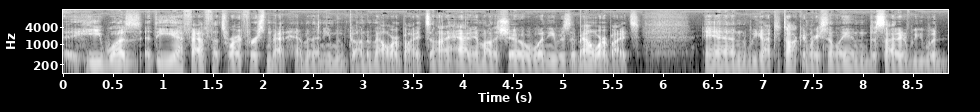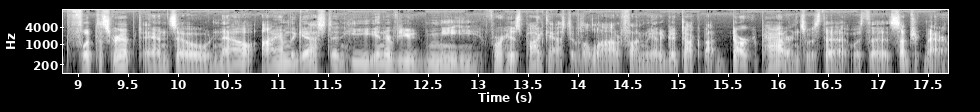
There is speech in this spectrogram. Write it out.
he was at the EFF. That's where I first met him, and then he moved on to Malware Malwarebytes, and I had him on the show when he was at Malware Malwarebytes and we got to talking recently and decided we would flip the script. And so now I am the guest, and he interviewed me for his podcast. It was a lot of fun. We had a good talk about dark patterns was the was the subject matter.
